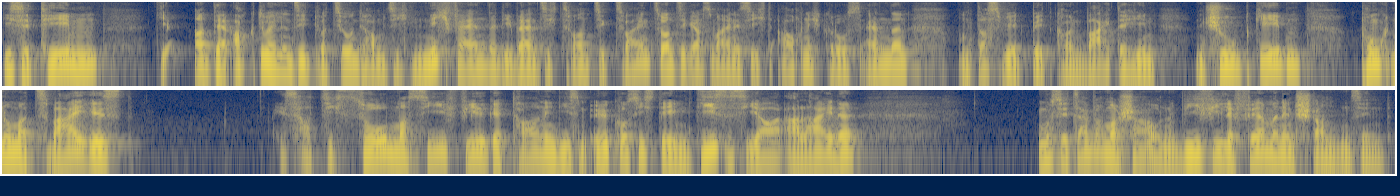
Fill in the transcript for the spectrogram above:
diese Themen die, der aktuellen Situation, die haben sich nicht verändert, die werden sich 2022 aus meiner Sicht auch nicht groß ändern und das wird Bitcoin weiterhin einen Schub geben Punkt Nummer zwei ist, es hat sich so massiv viel getan in diesem Ökosystem dieses Jahr alleine. Ich muss jetzt einfach mal schauen, wie viele Firmen entstanden sind.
